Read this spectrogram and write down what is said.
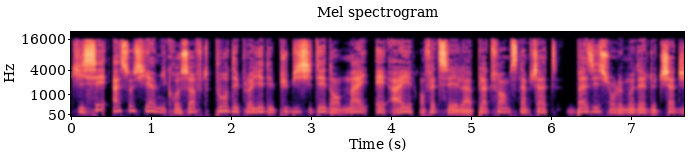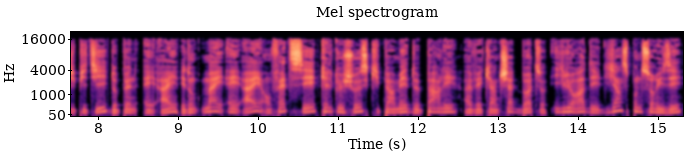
qui s'est associé à Microsoft pour déployer des publicités dans My AI. En fait, c'est la plateforme Snapchat basée sur le modèle de ChatGPT d'OpenAI. Et donc My AI, en fait, c'est quelque chose qui permet de parler avec un chatbot. Il y aura des liens sponsorisés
